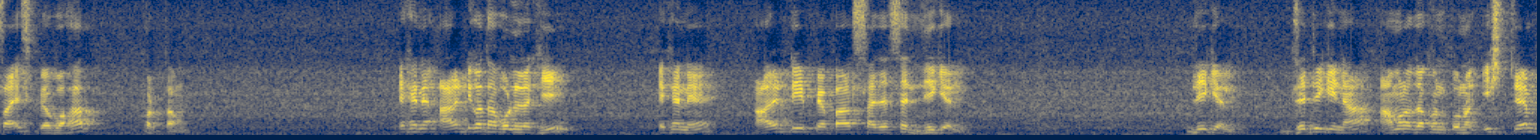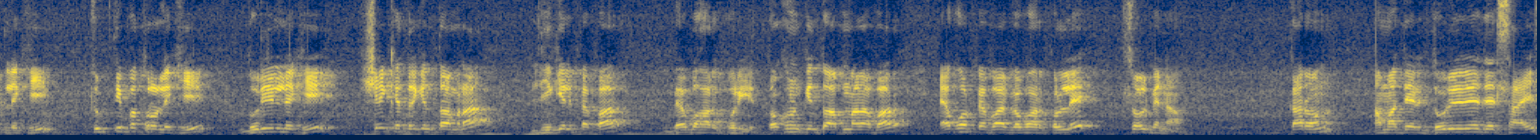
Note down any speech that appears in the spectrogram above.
সাইজ ব্যবহার করতাম। এখানে আরেকটি কথা বলে রাখি। এখানে আরেকটি পেপার সাইজ আছে লিগেল লিগেল যেটি কিনা আমরা যখন কোনো স্ট্যাম্প লিখি, চুক্তিপত্র লিখি, দলিল লিখি, সেই ক্ষেত্রে কিন্তু আমরা লিগেল পেপার ব্যবহার করি। তখন কিন্তু আপনারা আবার এফোর পেপার ব্যবহার করলে চলবে না। কারণ আমাদের দলিলের যে সাইজ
